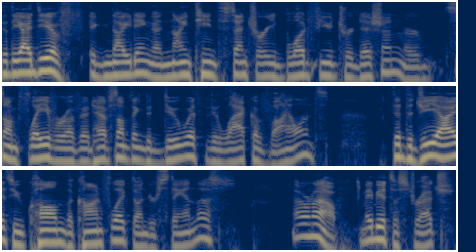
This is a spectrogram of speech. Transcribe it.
Did the idea of igniting a 19th century blood feud tradition, or some flavor of it, have something to do with the lack of violence? Did the GIs who calmed the conflict understand this? I don't know. Maybe it's a stretch.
